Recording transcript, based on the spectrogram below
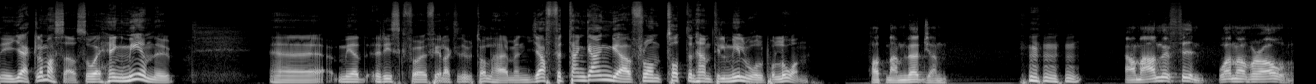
en jäkla massa, så häng med nu. Eh, med risk för felaktigt uttal här, men Jaffe Tanganga från Tottenham till Millwall på lån. Tottenham Legend. Ja, men han är fin. One of our.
